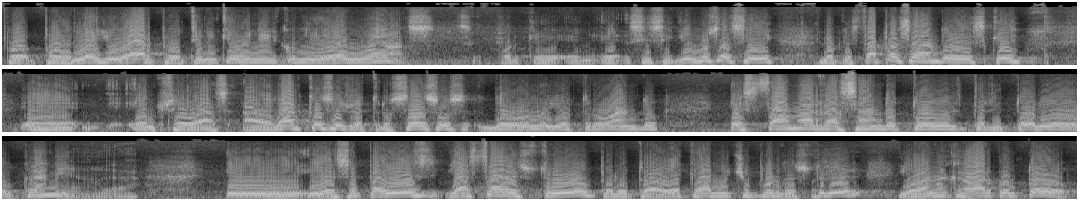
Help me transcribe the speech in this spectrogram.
podría ayudar, pero tienen que venir con ideas nuevas, porque eh, si seguimos así, lo que está pasando es que eh, entre adelantos y retrocesos de uno y otro bando están arrasando todo el territorio de Ucrania. Y, ese país ya está destruido, pero todavía queda mucho por destruir y van a acabar con todo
